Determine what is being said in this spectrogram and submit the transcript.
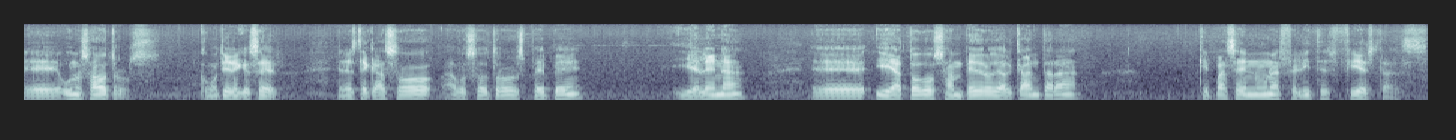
eh, unos a otros, como tiene que ser. En este caso, a vosotros, Pepe y Elena, y a todos San Pedro de Alcántara, que pasen unas felices fiestas.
